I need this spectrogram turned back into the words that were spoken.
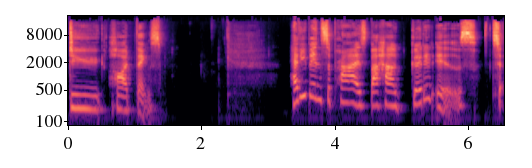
do hard things. Have you been surprised by how good it is to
